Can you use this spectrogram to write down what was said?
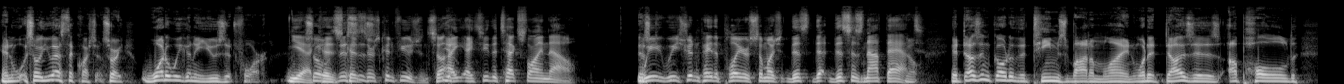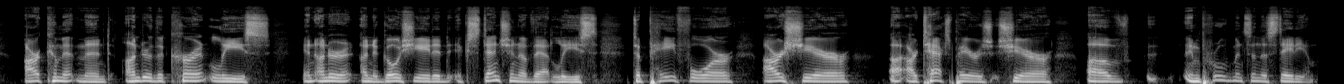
And so you asked the question. Sorry, what are we going to use it for? Yeah, because so there's confusion. So yeah. I, I, see the text line now. This, we we shouldn't pay the players so much. This that, this is not that. No, it doesn't go to the team's bottom line. What it does is uphold our commitment under the current lease and under a negotiated extension of that lease to pay for our share, uh, our taxpayers' share of improvements in the stadium.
